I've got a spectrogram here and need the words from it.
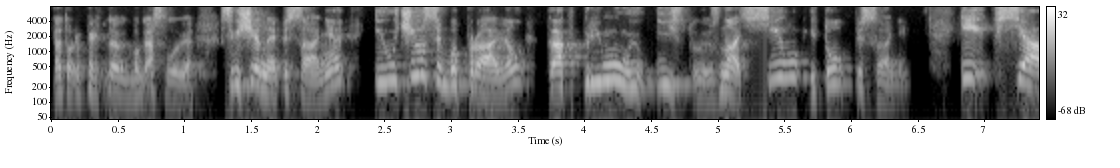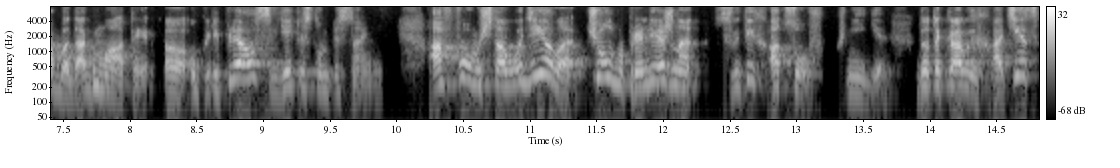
который преподает богословие, священное писание, и учился бы правил, как прямую истую знать силу и толк писаний. И вся бы догматы э, укреплял свидетельством писаний. А в помощь того дела чел бы прилежно святых отцов книги, до таковых отец,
